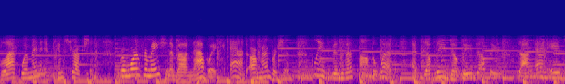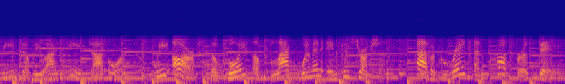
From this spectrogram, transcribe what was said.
Black Women in Construction. For more information about NABWIC and our membership, please visit us on the web at www.nabwic.org. We are the voice of black women in construction. Have a great and prosperous day.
